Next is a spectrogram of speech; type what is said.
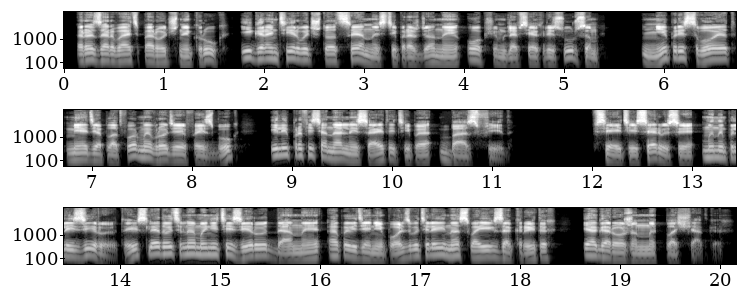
— разорвать порочный круг и гарантировать, что ценности, порожденные общим для всех ресурсом, не присвоят медиаплатформы вроде Facebook или профессиональные сайты типа BuzzFeed. Все эти сервисы монополизируют и, следовательно, монетизируют данные о поведении пользователей на своих закрытых и огороженных площадках.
